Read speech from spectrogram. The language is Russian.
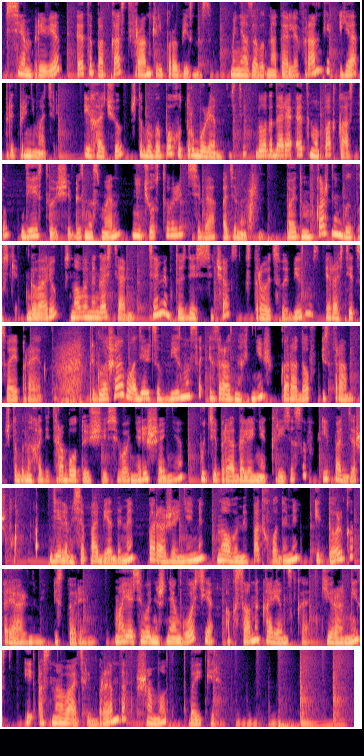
Всем привет! Это подкаст «Франкель про бизнес». Меня зовут Наталья Франкель, я предприниматель. И хочу, чтобы в эпоху турбулентности, благодаря этому подкасту, действующие бизнесмены не чувствовали себя одинокими. Поэтому в каждом выпуске говорю с новыми гостями, теми, кто здесь сейчас строит свой бизнес и растит свои проекты. Приглашаю владельцев бизнеса из разных ниш, городов и стран, чтобы находить работающие сегодня решения, пути преодоления кризисов и поддержку. Делимся победами, поражениями, новыми подходами и только реальными историями. Моя сегодняшняя гостья Оксана Каренская, керамист и основатель бренда Шамот Бейкери.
